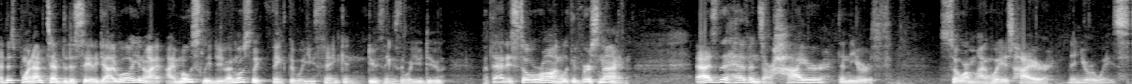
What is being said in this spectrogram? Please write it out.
at this point, I'm tempted to say to God, Well, you know, I, I, mostly do. I mostly think the way you think and do things the way you do. But that is so wrong. Look at verse 9. As the heavens are higher than the earth, so are my ways higher than your ways,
